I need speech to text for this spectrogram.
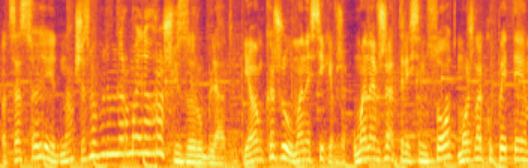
Оце солідно. Зараз ми будемо нормально грошей заробляти. Я вам кажу, у мене стільки вже. У мене вже 3700. Можна купити.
